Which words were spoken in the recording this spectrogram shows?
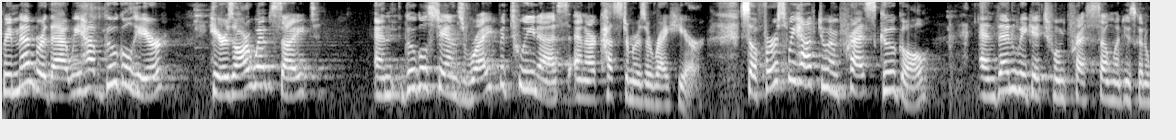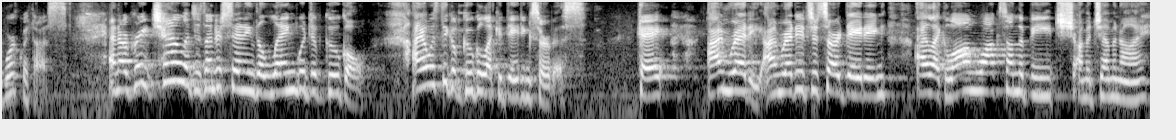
Remember that we have Google here. Here's our website. And Google stands right between us and our customers are right here. So first we have to impress Google and then we get to impress someone who's going to work with us. And our great challenge is understanding the language of Google. I always think of Google like a dating service. Okay, I'm ready. I'm ready to start dating. I like long walks on the beach. I'm a Gemini.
